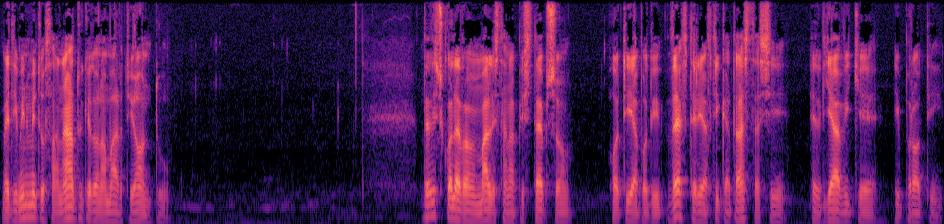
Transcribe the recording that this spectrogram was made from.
με τη μήνυμη του θανάτου και των αμαρτιών του. Δεν δυσκολεύαμε μάλιστα να πιστέψω ότι από τη δεύτερη αυτή κατάσταση εδιάβηκε η πρώτη.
